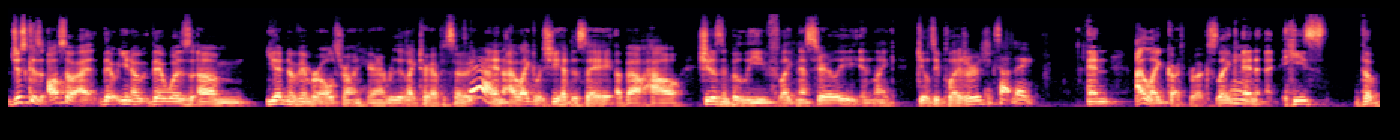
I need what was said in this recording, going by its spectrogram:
Just because also, I, there, you know, there was um, you had November Ultra on here, and I really liked her episode, Yeah. and I liked what she had to say about how she doesn't believe like necessarily in like guilty pleasures. Exactly. and I like Garth Brooks. Like, Mm. and he's the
